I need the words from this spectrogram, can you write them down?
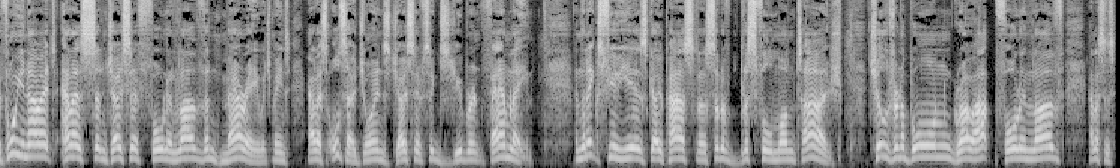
Before you know it, Alice and Joseph fall in love and marry, which means Alice also joins Joseph's exuberant family. And the next few years go past in a sort of blissful montage. Children are born, grow up, fall in love. Alice has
